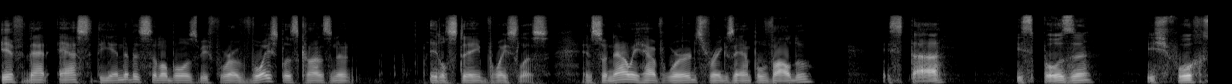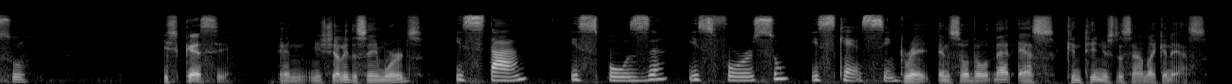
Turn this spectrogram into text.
if that S at the end of a syllable is before a voiceless consonant, it'll stay voiceless. And so now we have words, for example, Valdo, Está, esposa, esforço, esquece. and Michele, the same words. Está, esposa, esforço, esquece. Great. And so tho- that S continues to sound like an S.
